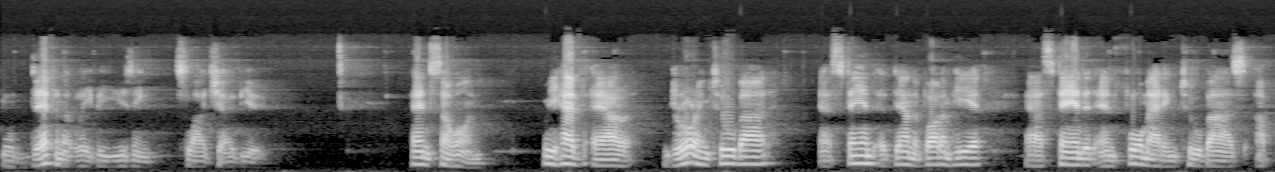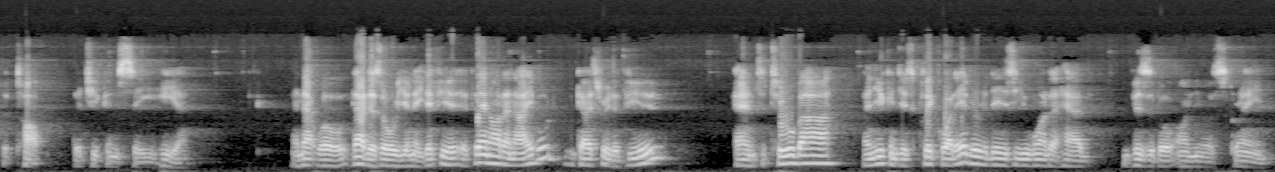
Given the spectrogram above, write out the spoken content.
you'll definitely be using slideshow view. And so on. We have our drawing toolbar, our stand uh, down the bottom here, our standard and formatting toolbars up the top that you can see here and that will that is all you need. If you if they're not enabled, go through to View and to Toolbar, and you can just click whatever it is you want to have visible on your screen.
